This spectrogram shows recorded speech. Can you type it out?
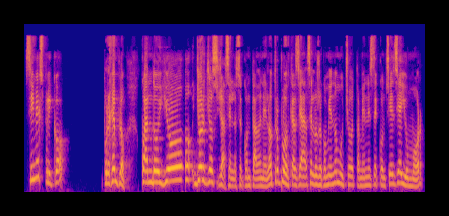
¿Sí me explicó? Por ejemplo, cuando yo, yo, yo ya se los he contado en el otro podcast, ya se los recomiendo mucho, también es de conciencia y humor,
